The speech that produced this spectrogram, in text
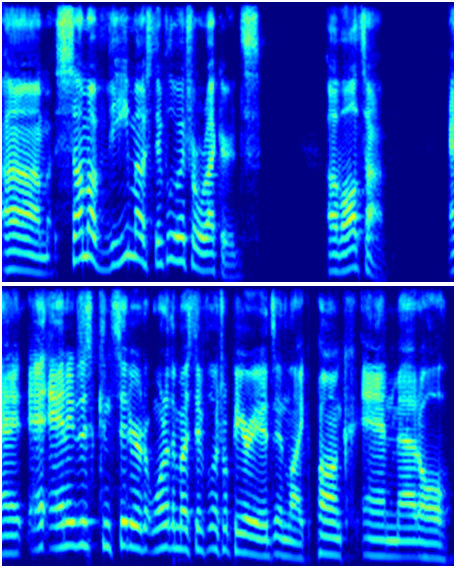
um, some of the most influential records of all time. And it, and it is considered one of the most influential periods in like punk and metal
